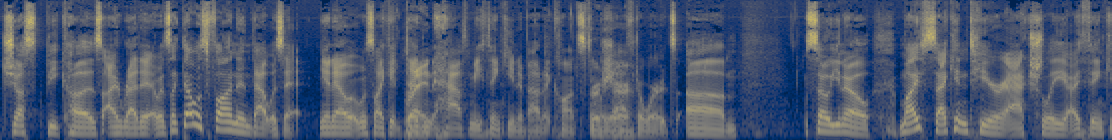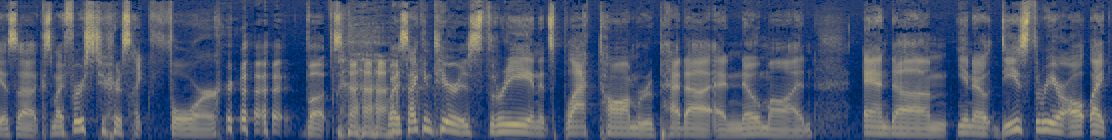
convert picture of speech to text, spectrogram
just because i read it i was like that was fun and that was it you know? It was like it didn't have me thinking about it constantly sure. afterwards. Um so you know my second tier actually i think is uh because my first tier is like four books. My second tier is three and it's black tom rupetta and gnomon and um you know these three are all like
